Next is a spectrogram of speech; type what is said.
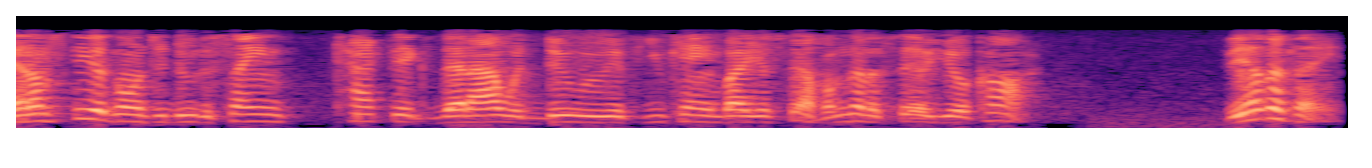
And I'm still going to do the same tactics that I would do if you came by yourself. I'm going to sell you a car. The other thing,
